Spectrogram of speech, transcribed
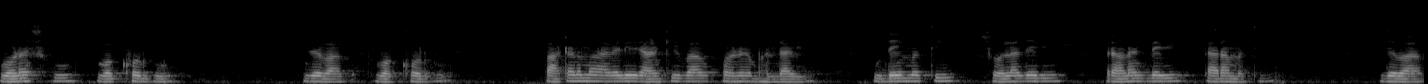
વણસવું, વખોડવું. જવાબ: વખોડવું. પાટણમાં આવેલી રાણકી વાવ કોણે બંધાવી? ઉદયમતી, સોલાદેવી રાણકદેવી, તારામતી. જવાબ:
